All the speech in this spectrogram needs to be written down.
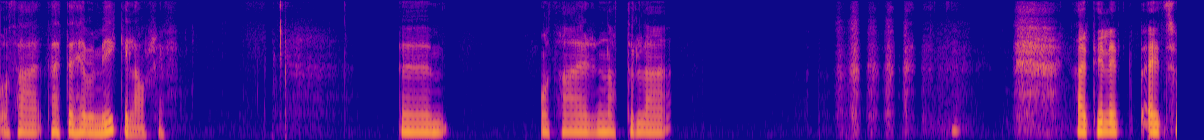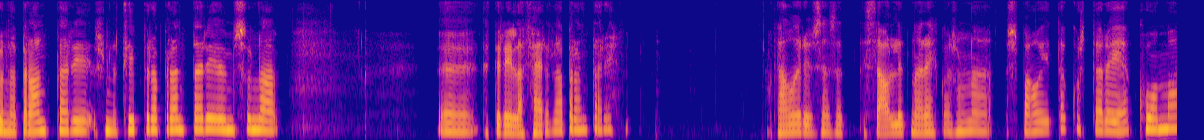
og það, þetta hefur mikil áhrif. Um, og það er náttúrulega það er til eitt, eitt svona brandari, svona týpurabrandari um svona, uh, þetta er eiginlega ferðabrandari. Þá eru þess að sálirnar eitthvað svona spáita hvort það er að koma,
